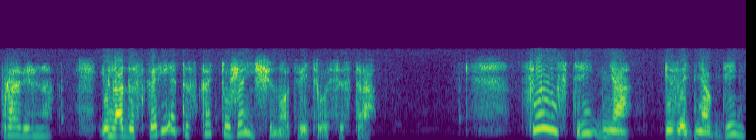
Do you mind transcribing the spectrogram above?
«Правильно. И надо скорее отыскать ту женщину», — ответила сестра. Целых три дня изо дня в день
